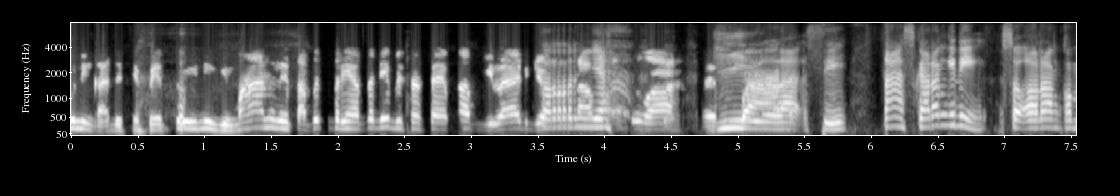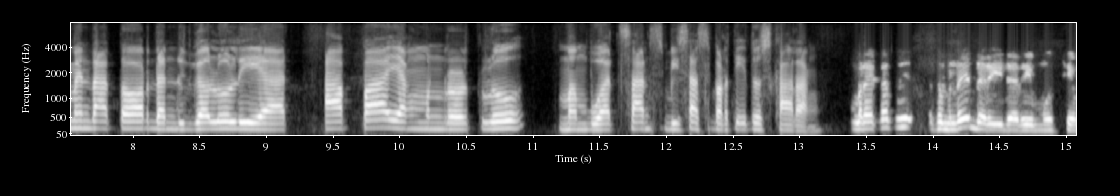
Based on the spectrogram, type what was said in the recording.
nih nggak ada CP3 ini gimana nih? Tapi ternyata dia bisa step up gila di game pertama Ternyata. itu, wah Gila banget. sih. Nah sekarang gini, seorang komentator dan juga lu lihat apa yang menurut lu membuat Suns bisa seperti itu sekarang? Mereka tuh sebenarnya dari dari musim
